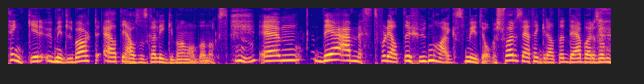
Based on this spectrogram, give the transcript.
tenker umiddelbart at jeg også skal ligge med Amanda Knox. Em, det er mest fordi at hun har jeg ikke så mye til overs for, så jeg tenker at det er bare sånn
